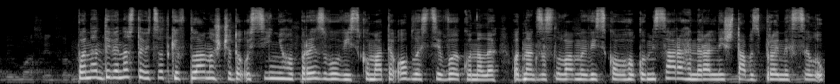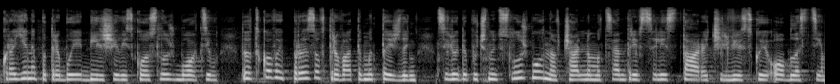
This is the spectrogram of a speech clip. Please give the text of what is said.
засобів масової інформації. Понад 90% плану щодо осіннього призову військомати області виконали. Однак, за словами військового комісара, Генеральний штаб збройних сил України потребує більше військовослужбовців. Додатковий призов триватиме тиждень. Ці люди почнуть службу в навчальному центрі в селі Старичі Львівської області.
